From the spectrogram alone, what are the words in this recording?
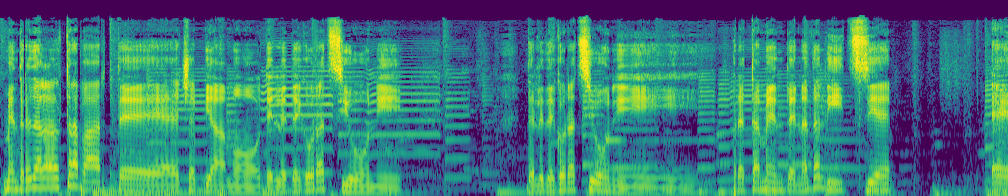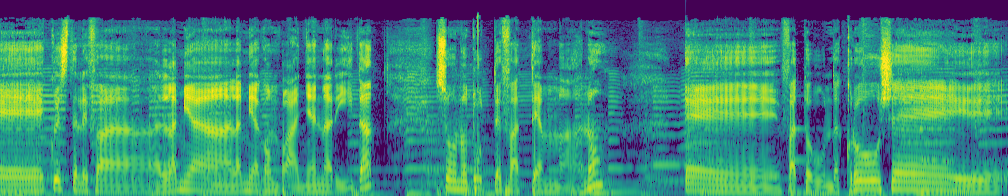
Mentre dall'altra parte abbiamo delle decorazioni delle decorazioni prettamente natalizie e queste le fa la mia, la mia compagna Narita sono tutte fatte a mano fatto punta a croce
